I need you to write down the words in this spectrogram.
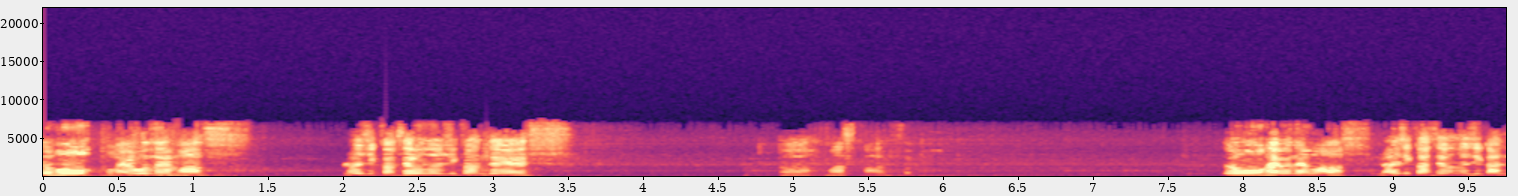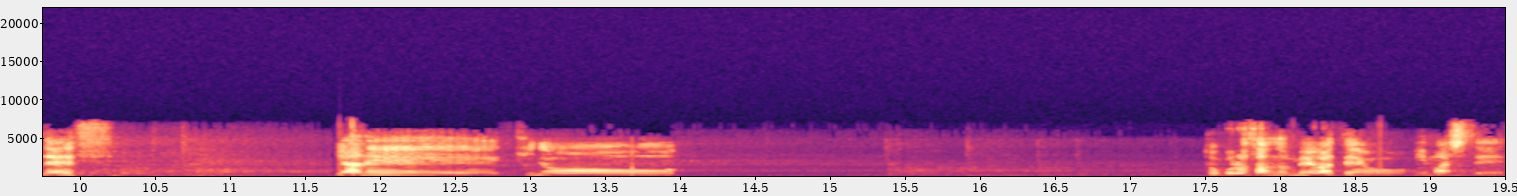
どうも、おはようございます。ラジカセオの時間です。あ、マスク外そう。どうも、おはようございます。ラジカセオの時間です。いやね、昨日、所さんのメガテンを見まして、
